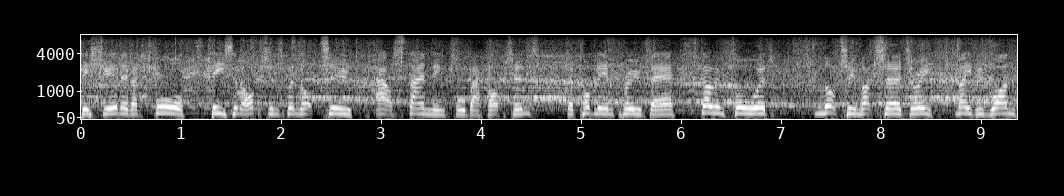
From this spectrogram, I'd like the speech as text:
this year. They've had four decent options, but not two outstanding fullback options. They'll probably improve there. Going forward, not too much surgery, maybe one,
